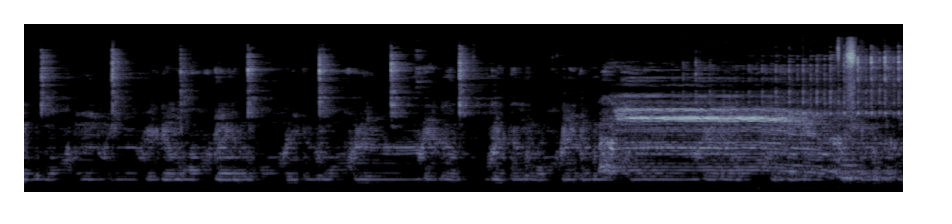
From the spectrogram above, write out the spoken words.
It is not like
